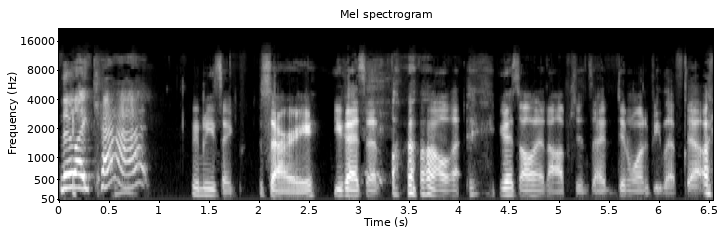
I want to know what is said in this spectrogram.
They're like, cat. and he's like, sorry, you guys had all you guys all had options. I didn't want to be left out.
